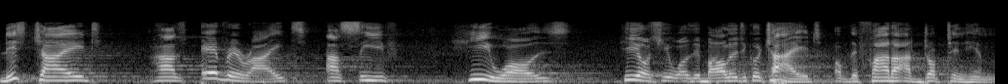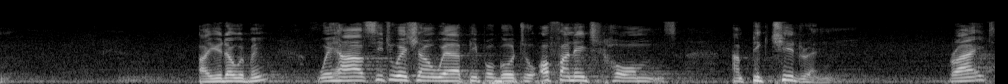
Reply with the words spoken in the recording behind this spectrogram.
this child has every right as if he was, he or she was a biological child of the father adopting him. Are you there with me? We have situation where people go to orphanage homes and pick children. Right?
